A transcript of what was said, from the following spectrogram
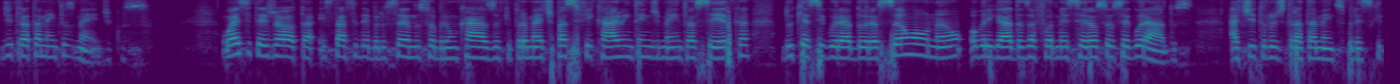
de tratamentos médicos. O STJ está se debruçando sobre um caso que promete pacificar o entendimento acerca do que as seguradoras são ou não obrigadas a fornecer aos seus segurados, a título de tratamentos prescri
